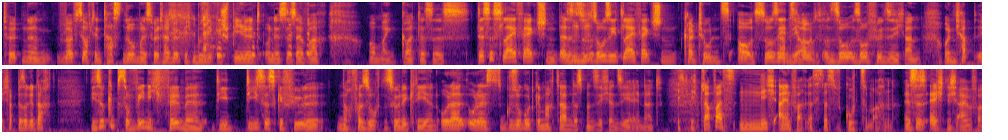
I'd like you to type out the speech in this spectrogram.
töten, dann läuft sie auf den Tasten rum und es wird halt wirklich Musik gespielt und es ist einfach, oh mein Gott, das ist, das ist Live-Action. Also mhm. so, so, sieht Live-Action-Cartoons aus. So sehen Absolut. sie aus und so, so fühlen sie sich an. Und ich habe ich hab mir so gedacht, wieso gibt es so wenig Filme, die dieses Gefühl noch versuchten zu rekreieren oder, oder es so gut gemacht haben, dass man sich an sie erinnert? Ich, ich glaube, was nicht einfach ist, das gut zu machen. Es ist echt nicht einfach.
